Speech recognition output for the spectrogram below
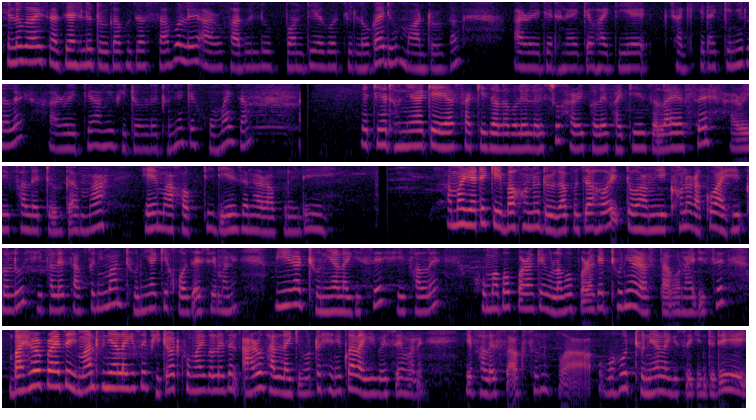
Hello guys আজি আহিলোঁ দুৰ্গা পূজা চাবলৈ আৰু ভাবিলোঁ বন্তি এগছি লগাই দিওঁ মা দুৰ্গাক। আৰু এতিয়া ধুনীয়াকৈ ভাইটিয়ে চাকিকেইটা কিনি ল'লে আৰু এতিয়া আমি ভিতৰলৈ ধুনীয়াকৈ সোমাই যাম। এতিয়া ধুনীয়াকৈ এয়া চাকি জ্বলাবলৈ লৈছোঁ আৰু ইফালে ভাইটিয়ে জ্বলাই আছে। আৰু ইফালে দুৰ্গা মা হে মা শক্তি দিয়ে যেন আৰু আপুনি দেই। আমাৰ ইয়াতে কেইবাখনো দুৰ্গা পূজা হয় তো আমি এইখনত আকৌ আহি গ'লোঁ। সেইফালে চাওকচোন ইমান ধুনীয়াকৈ সজাইছে মানে বিৰাট ধুনীয়া লাগিছে। সেইফালে সোমাব পৰাকৈ ওলাব পৰাকৈ ধুনীয়া ৰাস্তা বনাই দিছে। বাহিৰৰ পৰাই যে ইমান ধুনীয়া লাগিছে ভিতৰত সোমাই গ'লে যেন আৰু ভাল লাগিব তো সেনেকুৱা লাগি গৈছে মানে। এইফালে চাওকচোন বহুত ধুনীয়া লাগিছে কিন্তু দেই।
